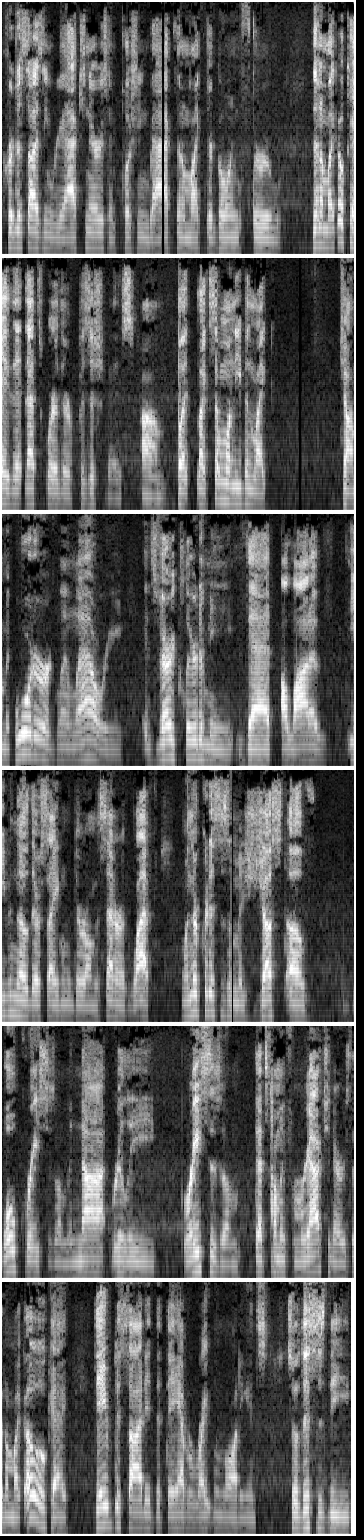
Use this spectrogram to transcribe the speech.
criticizing reactionaries and pushing back, then I'm like they're going through. Then I'm like, okay, that, that's where their position is. Um, but like someone even like John McWhorter or Glenn Loury, it's very clear to me that a lot of even though they're saying they're on the center or the left, when their criticism is just of woke racism and not really racism that's coming from reactionaries, then I'm like, oh, okay, they've decided that they have a right wing audience. So this is the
